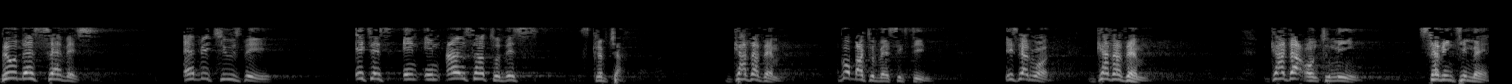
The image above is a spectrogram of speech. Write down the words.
builder service every Tuesday, it is in, in answer to this scripture. Gather them. Go back to verse 16. He said what? Gather them. Gather unto me 70 men.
